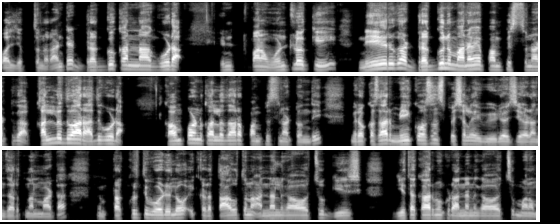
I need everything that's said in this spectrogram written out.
వాళ్ళు చెప్తున్నారు. అంటే డ్రగ్గు కన్నా కూడా మనం ఒంట్లోకి నేరుగా డ్రగ్గుని మనమే పంపిస్తున్నట్టుగా కళ్ళు ద్వారా అది కూడా కాంపౌండ్ కళ్ళు ద్వారా పంపిస్తున్నట్టుంది. మీరు ఒకసారి మీకోసం స్పెషల్గా ఈ వీడియో చేయడం జరుగుతుంది అనమాట మేము ప్రకృతి ఒడిలో ఇక్కడ తాగుతున్న అన్నలు కావచ్చు గీ గీత కార్మికుడు అన్నను కావచ్చు మనం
